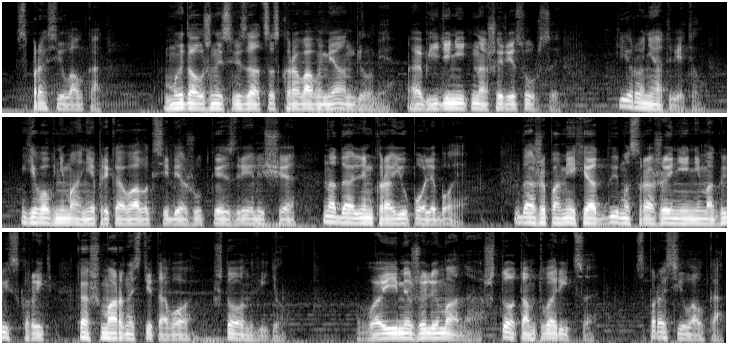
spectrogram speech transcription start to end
— спросил Алкат. «Мы должны связаться с кровавыми ангелами, объединить наши ресурсы». Киро не ответил. Его внимание приковало к себе жуткое зрелище на дальнем краю поля боя. Даже помехи от дыма сражения не могли скрыть кошмарности того, что он видел. «Во имя Желемана, что там творится?» — спросил Алкат.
